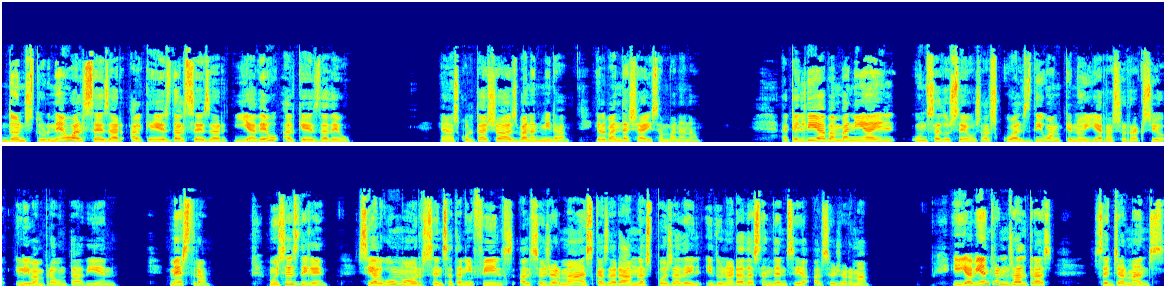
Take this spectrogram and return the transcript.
doncs torneu al Cèsar el que és del Cèsar i a Déu el que és de Déu. I en escoltar això es van admirar i el van deixar i se'n van anar. Aquell dia van venir a ell uns saduceus, els quals diuen que no hi ha resurrecció, i li van preguntar, dient, Mestre, Moisès digué, si algú mor sense tenir fills, el seu germà es casarà amb l'esposa d'ell i donarà descendència al seu germà. I hi havia entre nosaltres set germans.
